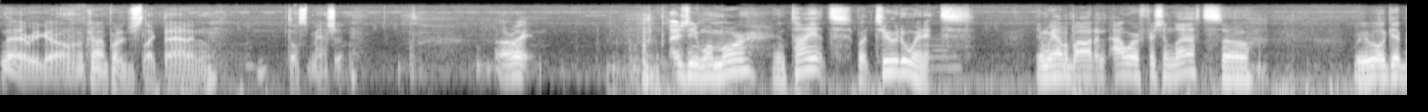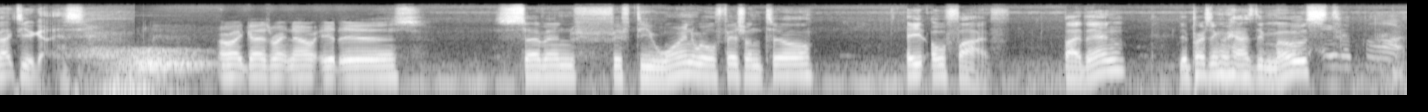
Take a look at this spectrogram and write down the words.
There we go. I'll kind of put it just like that, and don't smash it. All right. I just need one more and tie it, but two to win it. And we have about an hour of fishing left, so we will get back to you guys. All right, guys. Right now it is 7:51. We'll fish until 8:05. By then, the person who has the most Eight o'clock.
